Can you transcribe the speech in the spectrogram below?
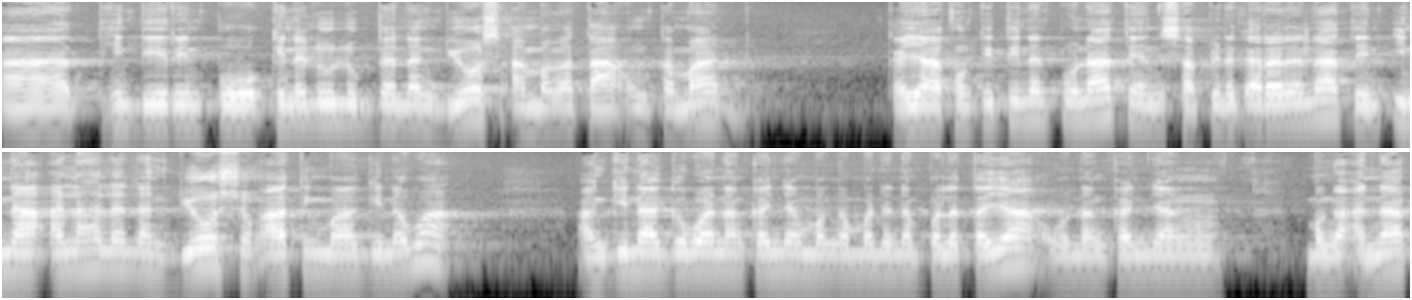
at hindi rin po kinalulugdan ng Diyos ang mga taong tamad. Kaya kung titinan po natin sa pinag-aralan natin, inaalala ng Diyos yung ating mga ginawa. Ang ginagawa ng kanyang mga mananampalataya o ng kanyang mga anak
